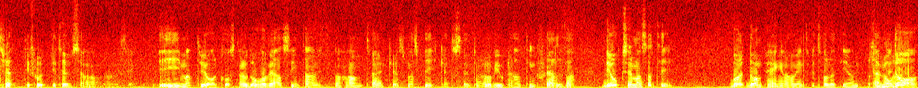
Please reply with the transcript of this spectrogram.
30-40 tusen. Ja, I materialkostnader. Och då har vi alltså inte anlitat några hantverkare som har spikat och så utan då har vi gjort allting själva. Det är också en massa tid. De pengarna har vi inte betalat igen än idag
